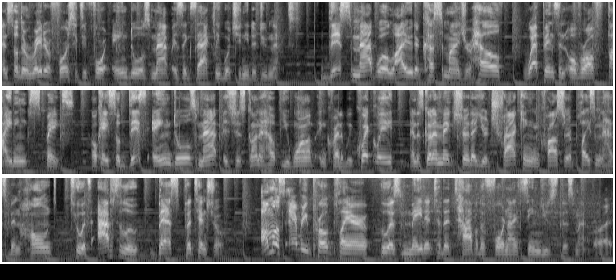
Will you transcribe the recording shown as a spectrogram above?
And so the Raider 464 Aim Duels map is exactly what you need to do next. This map will allow you to customize your health, weapons, and overall fighting space. Okay, so this Aim Duels map is just gonna help you warm up incredibly quickly, and it's gonna make sure that your tracking and crosshair placement has been honed to its absolute best potential. Almost every pro player who has made it to the top of the Fortnite scene uses this map, all right?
